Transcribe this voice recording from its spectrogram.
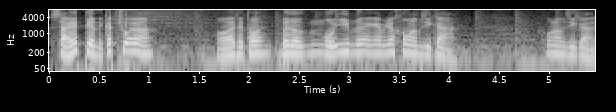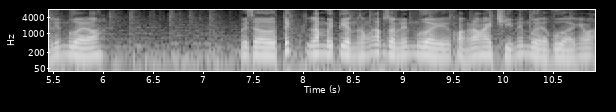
Xả hết tiền để cắt chuỗi mà. Rồi, thế thôi. Bây giờ ngồi im nữa anh em nhé, Không làm gì cả. Không làm gì cả, lên 10 đó. Bây giờ tích 50 tiền xong áp dần lên 10 Khoảng round 29 lên 10 là vừa anh em ạ.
